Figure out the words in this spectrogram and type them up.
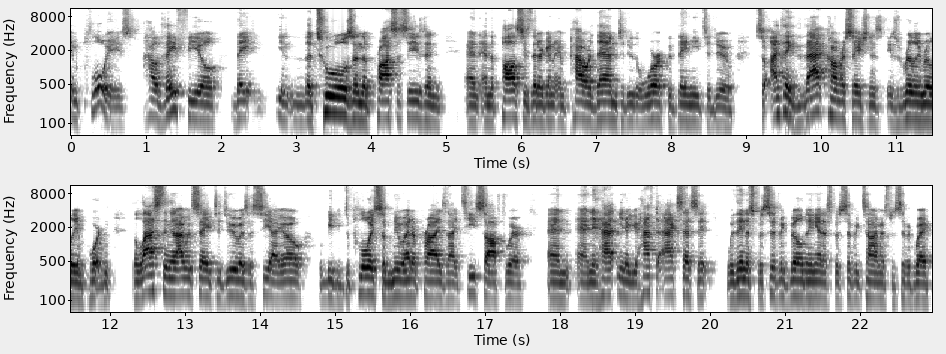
employees how they feel they you know the tools and the processes and and and the policies that are going to empower them to do the work that they need to do so i think that conversation is is really really important the last thing that i would say to do as a cio would be to deploy some new enterprise it software and and it had you know you have to access it within a specific building at a specific time a specific way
